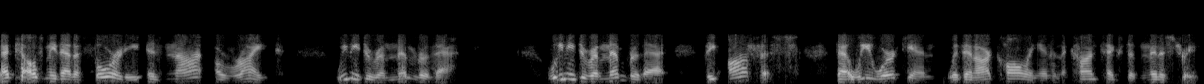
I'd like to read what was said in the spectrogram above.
That tells me that authority is not a right. We need to remember that. We need to remember that the office that we work in within our calling and in the context of ministry,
